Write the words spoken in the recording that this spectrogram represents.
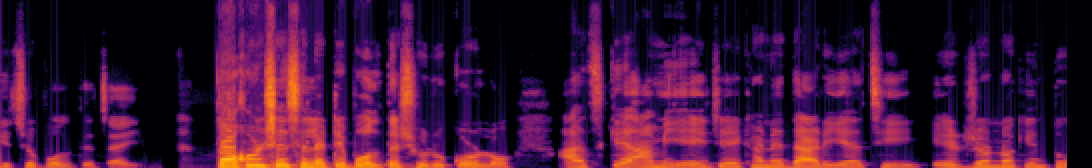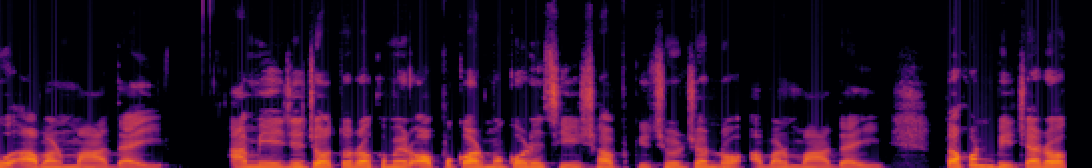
কিছু বলতে চাই। তখন সে ছেলেটি বলতে শুরু করল, আজকে আমি এই যে এখানে দাঁড়িয়ে আছি, এর জন্য কিন্তু আমার মা দায়ী। আমি এই যে যত রকমের অপকর্ম করেছি সব কিছুর জন্য আমার মা দায়ী। তখন বিচারক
